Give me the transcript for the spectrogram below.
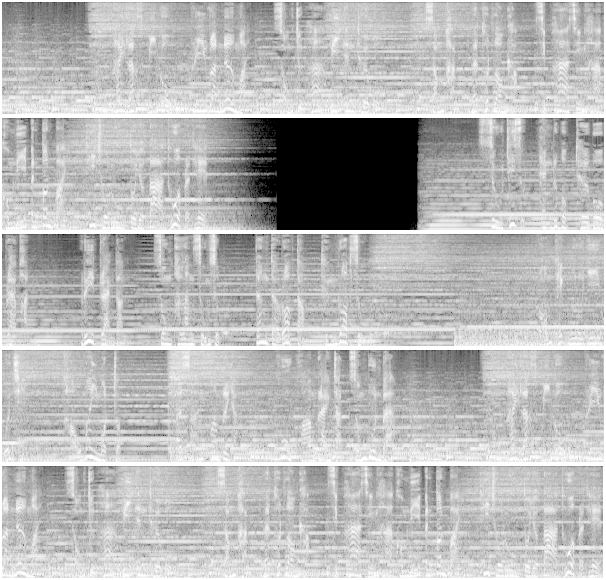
ไฮลักซ์วีโก้พรีรันเนอร์ใหม่ 2.5 VN Turbo สัมผัสและทดลองขับ 15 สิงหาคมนี้เป็นต้นไปที่โชว์รูมโตโยต้าทั่วประเทศ สู่ที่สุดแห่งระบบเทอร์โบแปรผัน รีดแรงดันทรงพลังสูงสุด ตั้งแต่รอบต่ำถึงรอบสูง พร้อมเทคโนโลยีหัวฉีดเผาไหม้หมดจดประสานความประหยัด คู่ความแรงจัดสมบูรณ์แบบไฮลักซ์วีโก้พรีรันเนอร์ใหม่ 2.5 VN Turbo สัมผัสและทดลองขับ 15 สิงหาคมนี้เป็นต้นไปที่โชว์รูมโตโยต้าทั่วประเทศ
